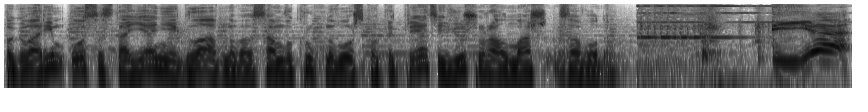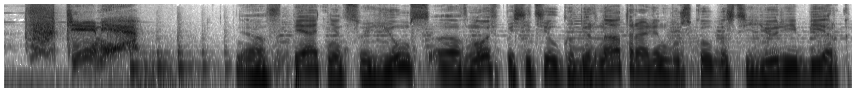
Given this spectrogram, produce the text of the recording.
поговорим о состоянии главного, самого крупного орского предприятия Южуралмаш завода. Я в теме. Э, В пятницу ЮМС э, вновь посетил губернатор Оренбургской области Юрий Берг.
